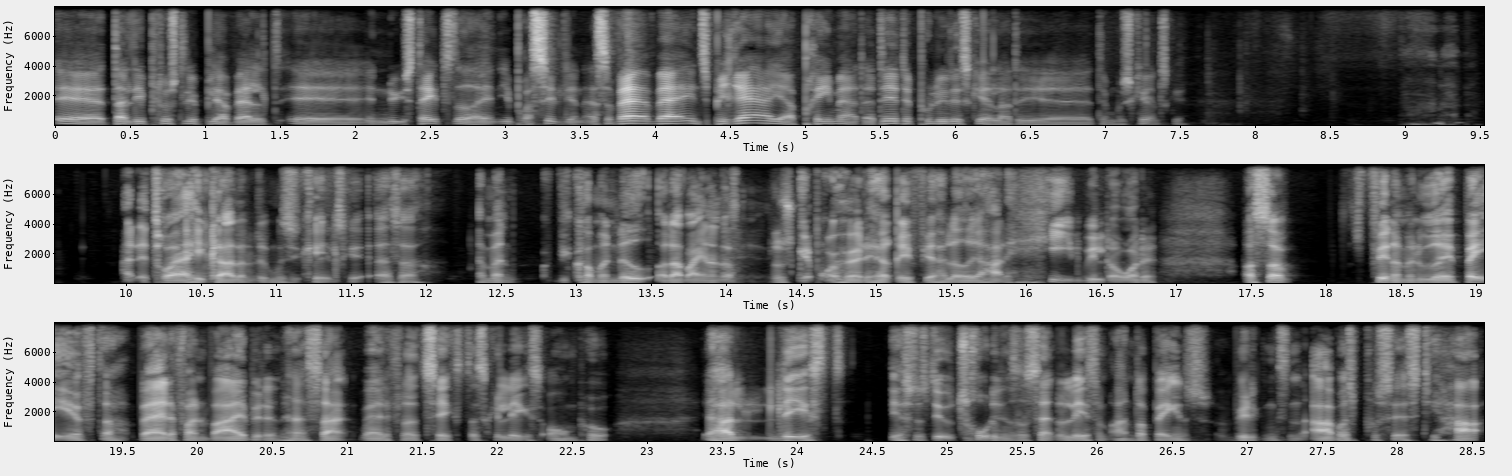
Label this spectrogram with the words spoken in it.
øh, der lige pludselig bliver valgt øh, en ny statsleder ind i Brasilien? Altså, hvad, hvad inspirerer jer primært? Er det det politiske, eller det, øh, det musikalske? Ej, det tror jeg helt klart er det musikalske. Altså, at man, vi kommer ned, og der er bare en der er sådan, nu skal jeg prøve at høre det her riff, jeg har lavet. Jeg har det helt vildt over det. Og så finder man ud af bagefter, hvad er det for en vibe i den her sang? Hvad er det for noget tekst, der skal lægges ovenpå? Jeg har læst, jeg synes det er utroligt interessant at læse om andre bands, hvilken sådan arbejdsproces de har.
